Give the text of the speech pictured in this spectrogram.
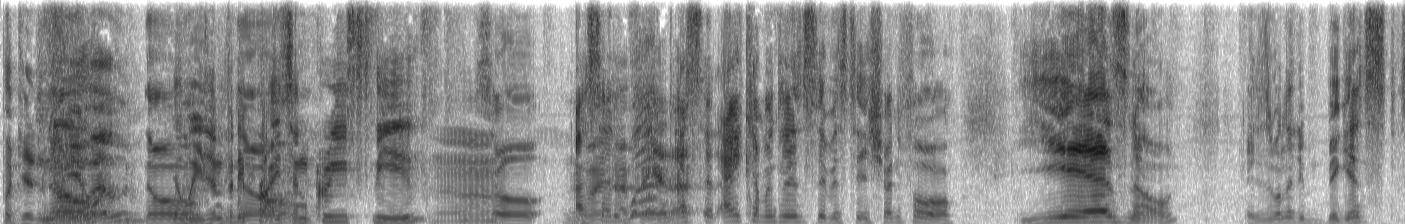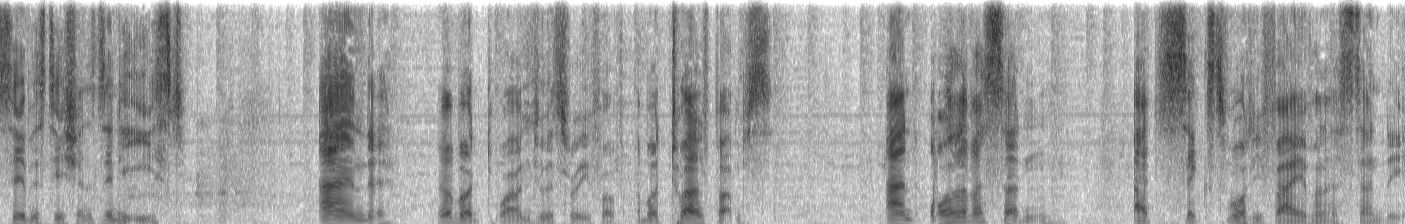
Putting No, fuel? no, You're waiting for the no. price increase, Steve. So No, I said, I what? I said, I come into this service station for years now. It is one of the biggest service stations in the East. And there are about one, two, three, four, about 12 pumps. And all of a sudden, at 6.45 on a Sunday,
